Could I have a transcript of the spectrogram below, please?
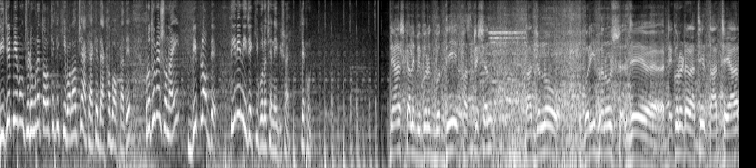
বিজেপি এবং তৃণমূলের তরফ থেকে কি বলা হচ্ছে, একে একে দেখাবো আপনাদের। প্রথমে শোনাই বিপ্লব দেব, তিনি নিজে কি বলেছেন এই বিষয়ে? দেখুন। বিনাশকালে বিপরীত বুদ্ধি ফার্স্ট্রেশন তার জন্য গরিব মানুষ যে ডেকোরেটর আছে, তার চেয়ার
